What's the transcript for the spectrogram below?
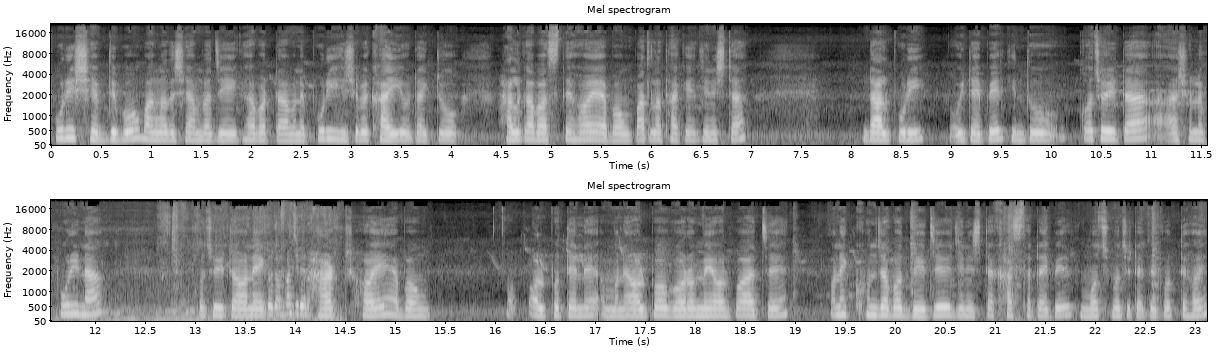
পুরি শেপ দেব। বাংলাদেশে আমরা যে খাবারটা মানে পুরি হিসেবে খাই ওটা একটু হালকা বাঁচতে হয় এবং পাতলা থাকে জিনিসটা। ডাল পুরি ওই টাইপের কিন্তু কচুরিটা আসলে পুরি না। কচুরিটা অনেক হার্ড হয় এবং অল্প তেলে মানে অল্প গরমে অল্প আছে অনেকক্ষণ যাবৎ ভেজে জিনিসটা খাস্তা টাইপের, মচমচে টাইপের করতে হয়।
